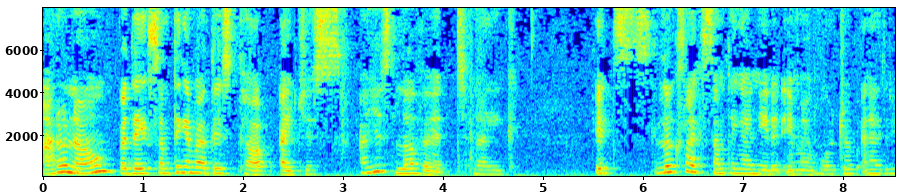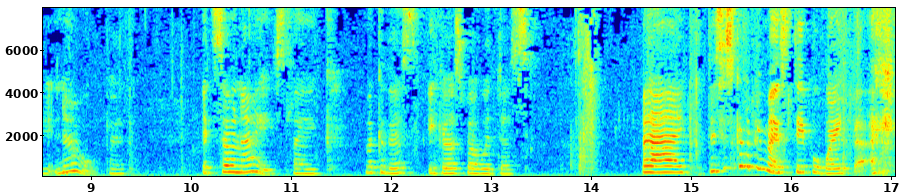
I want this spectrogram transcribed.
I don't know, but there's something about this top. I just I just love it. Like it looks like something I needed in my wardrobe and I didn't know, but it's so nice. Like look at this. It goes well with this bag. This is gonna be my staple white bag.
